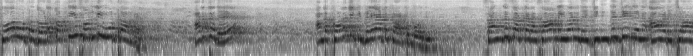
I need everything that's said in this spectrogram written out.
சோறு ஊட்டுறதோட பக்தியை சொல்லி ஊட்டுறாங்க. அடுத்தது அந்த குழந்தைக்கு விளையாட்டு காட்டும் போது சங்கு சக்கர சாமி வந்து ஜிங்கு ஜிங்குன்னு ஆடிச்சான்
